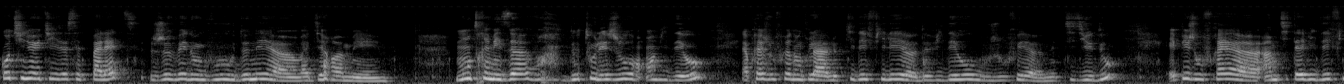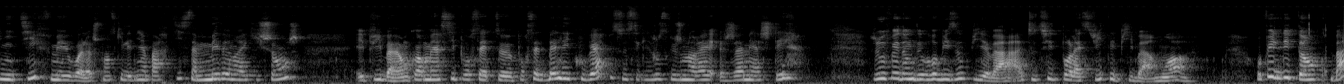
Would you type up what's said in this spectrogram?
continuer à utiliser cette palette. Je vais donc vous donner, on va dire, mes... montrer mes œuvres de tous les jours en vidéo. Après, je vous ferai donc là le petit défilé de vidéos où je vous fais mes petits yeux doux. Et puis je vous ferai un petit avis définitif, mais voilà, je pense qu'il est bien parti, ça m'étonnerait qu'il change. Et puis bah, encore merci pour cette, pour cette belle découverte parce que c'est quelque chose que je n'aurais jamais acheté. Je vous fais donc de gros bisous puis bah, à tout de suite pour la suite et puis bah moi au fil du temps. Bye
